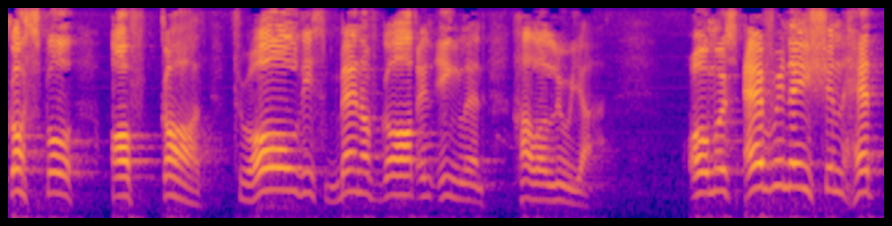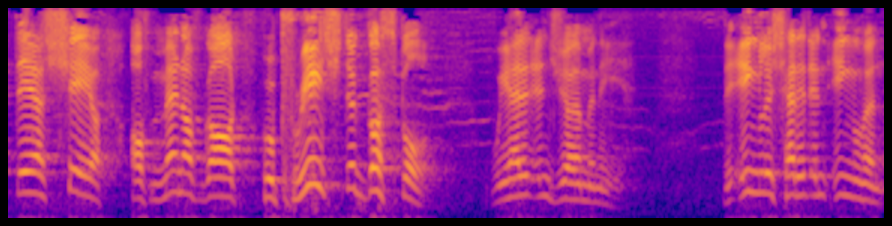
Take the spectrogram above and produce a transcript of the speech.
gospel of God through all these men of God in England. Hallelujah. Almost every nation had their share of men of God who preached the gospel. We had it in Germany. The English had it in England.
